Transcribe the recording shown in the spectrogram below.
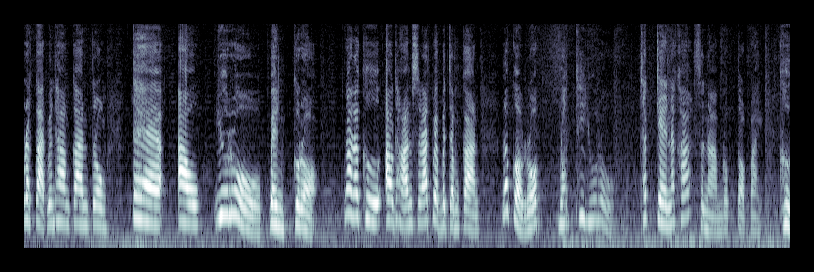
ประกาศเป็นทางการตรง แต่เอายุโรปเป็นเกราะ นั่นก็คือเอาฐานสหรัฐไปประจำการ แล้วก็รบรบที่ยุโรป ชัดเจนนะคะ สนามรบต่อไป คือ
